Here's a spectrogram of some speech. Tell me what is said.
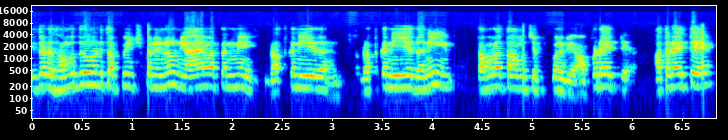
ఇతడు సముద్రం నుండి తప్పించుకునేను న్యాయం అతన్ని బ్రతకనీయ బ్రతకనీయదని తమలో తాము చెప్పుకునేది అప్పుడైతే అతడైతే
